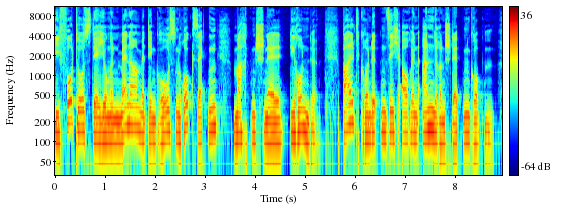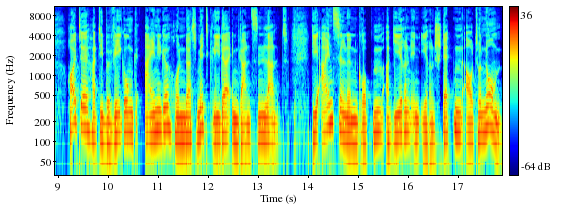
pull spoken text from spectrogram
Die Fotos der jungen Männer mit den großen Rucksäcken machten schnell die Runde. Bald gründeten sich auch in anderen Städten Gruppen. Heute hat die Bewegung einige hundert Mitglieder im ganzen Land. Die einzelnen Gruppen agieren in ihren Städten autonom.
